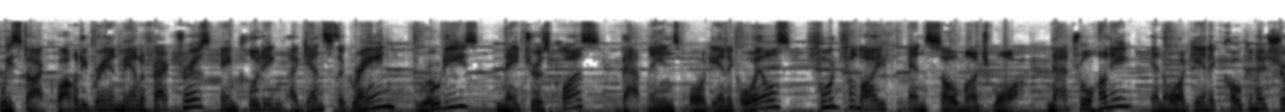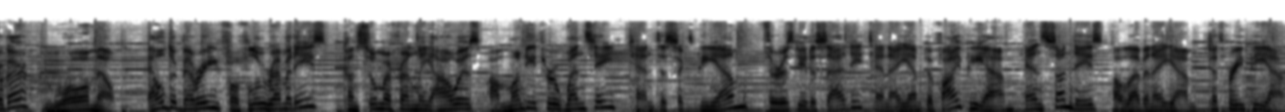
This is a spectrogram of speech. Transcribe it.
We stock quality brand manufacturers, including Against the Grain, Rudy's, Nature's Plus, Vatline's Organic Oils, Food for Life, and so much more. Natural honey and organic coconut sugar, raw milk. Elderberry for flu remedies. Consumer friendly hours are Monday through Wednesday, 10 to 6 p.m., Thursday to Saturday, 10 a.m. to 5 p.m., and Sundays, 11 a.m. to 3 p.m.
